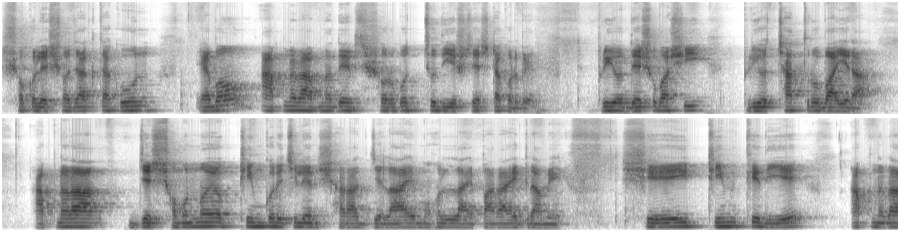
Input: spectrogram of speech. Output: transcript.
সকলে সজাগ থাকুন। এবং আপনারা আপনাদের সর্বোচ্চ দিয়ে চেষ্টা করবেন। প্রিয় দেশবাসী, প্রিয় ছাত্র ভাইয়েরা, আপনারা যে সমন্বয়ক টিম করেছিলেন সারা জেলায়, মহল্লায়, পাড়ায়, গ্রামে, সেই টিমকে দিয়ে আপনারা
